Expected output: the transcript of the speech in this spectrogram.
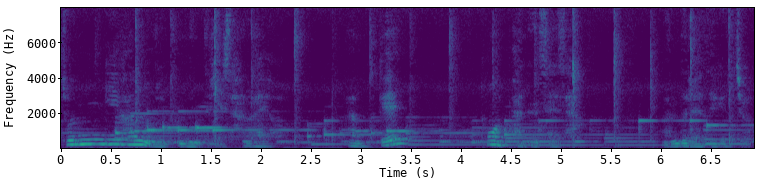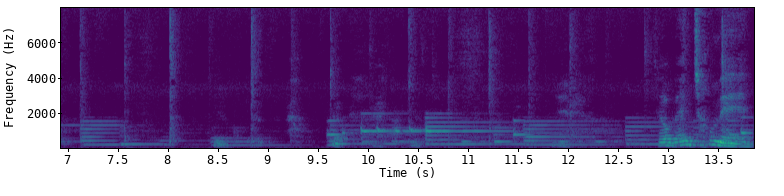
존귀한 우리 국민들이 살아요. 함께 통합하는 세상 만들어야 되겠죠. 네. 제가 맨 처음에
